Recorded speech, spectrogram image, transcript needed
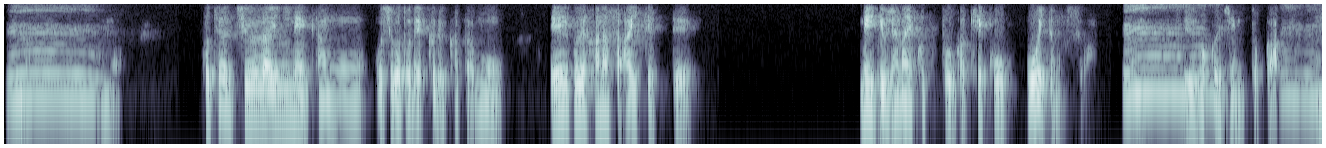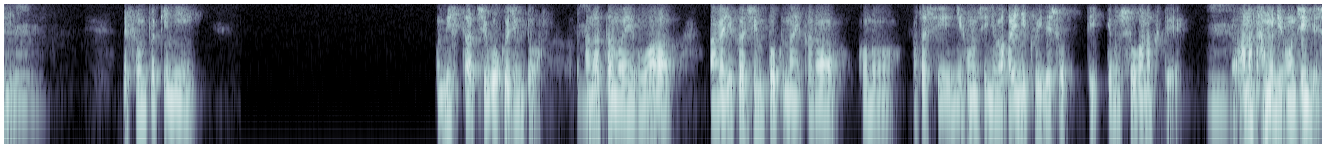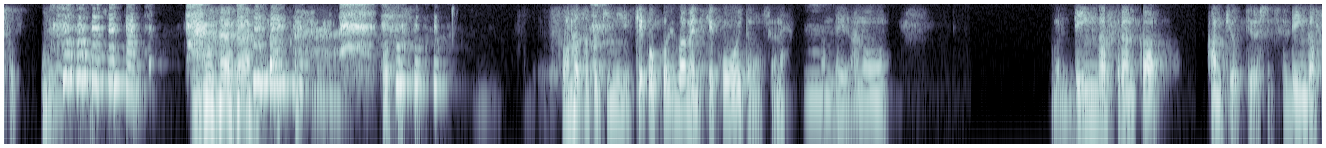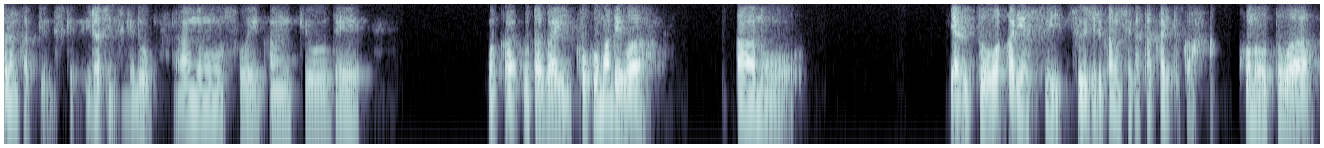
うんこちらで駐在にね、あの、お仕事で来る方も、英語で話す相手って、ネイティブじゃないことが結構多いと思うんですよ。中国人とか。で、その時に、ミスター中国人と、あなたの英語はアメリカ人っぽくないから、この、私、日本人に分かりにくいでしょって言ってもしょうがなくて、あなたも日本人でしょって。そうそうそうそうなった時に、結構こういう場面って結構多いと思うんですよね。なんで、あの、リンガフランカ環境っていうらしいんですけど、リンガフランカっていうんですけど、いらしいんですけど、あの、そういう環境で、お互い、ここまでは、あの、やると分かりやすい、通じる可能性が高いとか、この音は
